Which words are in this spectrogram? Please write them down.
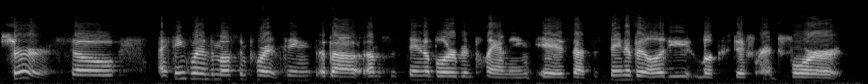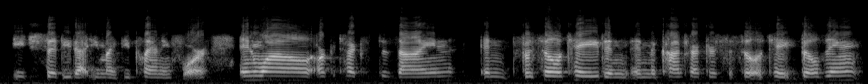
Sure. So I think one of the most important things about um, sustainable urban planning is that sustainability looks different for each city that you might be planning for. And while architects design and facilitate and, and the contractors facilitate building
